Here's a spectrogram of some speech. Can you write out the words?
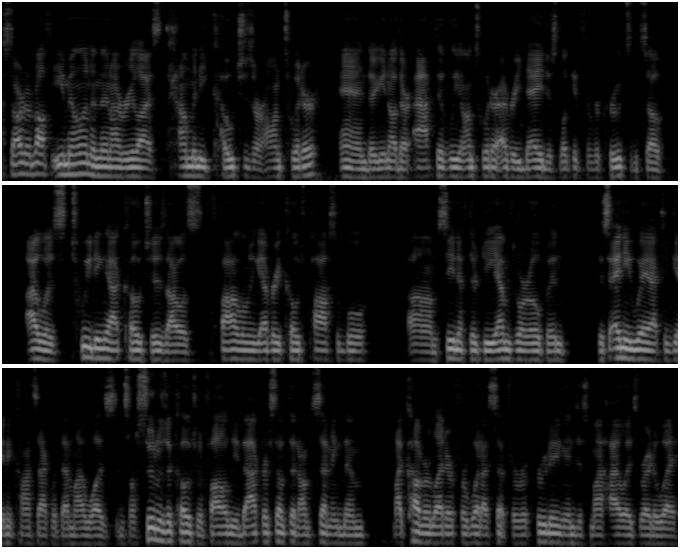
Started off emailing and then I realized how many coaches are on Twitter and they're, you know, they're actively on Twitter every day just looking for recruits. And so I was tweeting at coaches. I was following every coach possible, um, seeing if their DMs were open just any way I could get in contact with them, I was. And so as soon as a coach would follow me back or something, I'm sending them my cover letter for what I said for recruiting and just my highlights right away.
